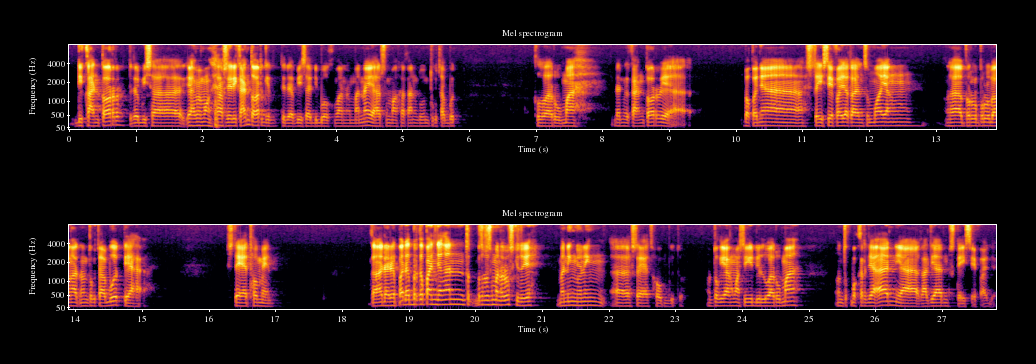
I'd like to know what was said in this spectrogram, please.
di kantor tidak bisa ya memang harusnya di kantor gitu tidak bisa dibawa ke mana-mana ya harus memaksakan untuk cabut keluar rumah dan ke kantor ya pokoknya stay safe aja kalian semua yang nggak perlu-perlu banget untuk cabut ya stay at home man daripada berkepanjangan ter- terus-menerus gitu ya mending-mending eh, stay at home gitu. Untuk yang masih di luar rumah untuk pekerjaan ya kalian stay safe aja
